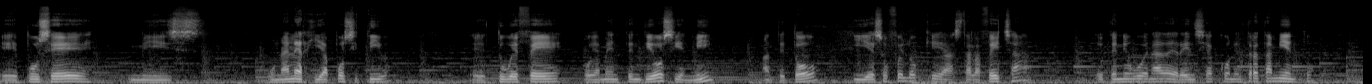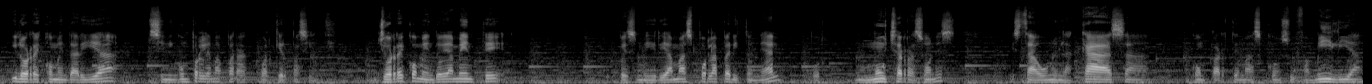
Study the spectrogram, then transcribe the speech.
eh, puse mis, una energía positiva, eh, tuve fe obviamente en Dios y en mí, ante todo, y eso fue lo que hasta la fecha he tenido buena adherencia con el tratamiento y lo recomendaría sin ningún problema para cualquier paciente. Yo recomiendo obviamente, pues me iría más por la peritoneal, por muchas razones. Está uno en la casa, comparte más con su familia,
